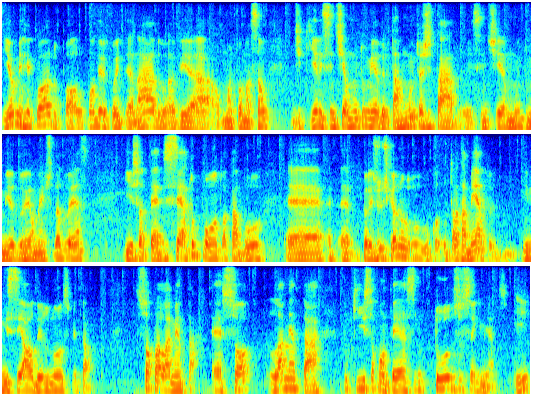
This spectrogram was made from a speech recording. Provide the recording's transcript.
E eu me recordo, Paulo, quando ele foi internado, havia uma informação de que ele sentia muito medo, ele estava muito agitado, ele sentia muito medo realmente da doença. E isso até, de certo ponto, acabou é, é, é prejudicando o, o, tratamento inicial dele no hospital. Só para lamentar, é só lamentar, porque isso acontece em todos os segmentos. E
